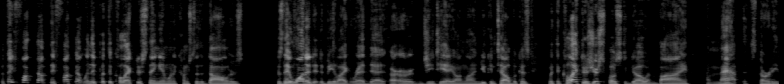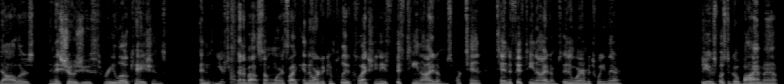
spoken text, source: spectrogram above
But they fucked up. They fucked up when they put the collectors thing in when it comes to the dollars because they wanted it to be like Red Dead or, or, GTA Online. You can tell because with the collectors, you're supposed to go and buy a map that's $30 and it shows you three locations. And you're talking about something where it's like, in order to complete a collection, you need 15 items or 10, 10 to 15 items, anywhere in between there. So you're supposed to go buy a map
